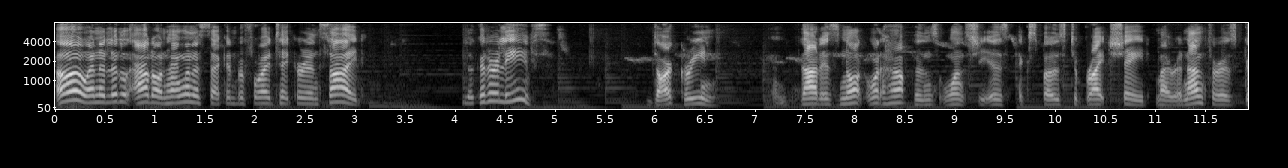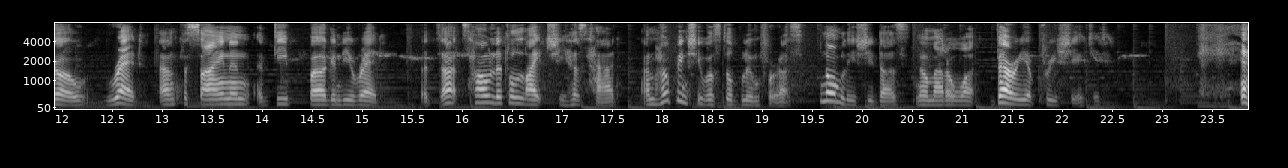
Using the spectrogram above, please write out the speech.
Oh, and a little add-on. Hang on a second before I take her inside. Look at her leaves. Dark green. And that is not what happens once she is exposed to bright shade. My Renantheras go red, anthocyanin, a deep burgundy red. But that's how little light she has had. I'm hoping she will still bloom for us. Normally she does, no matter what. Very appreciated.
